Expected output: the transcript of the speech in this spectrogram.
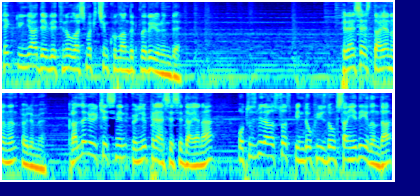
tek dünya devletine ulaşmak için kullandıkları yönünde. Prenses Diana'nın ölümü Galler ülkesinin ünlü prensesi Diana, 31 Ağustos 1997 yılında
